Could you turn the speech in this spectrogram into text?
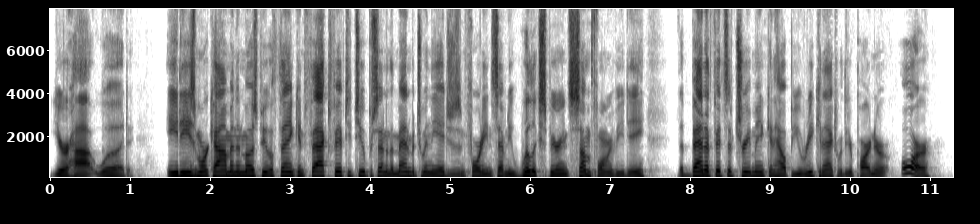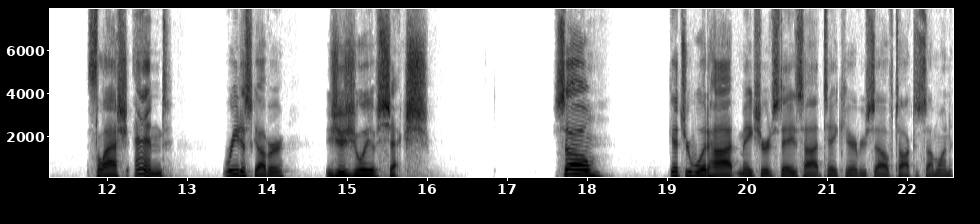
your hot wood. ED is more common than most people think. In fact, 52% of the men between the ages of 40 and 70 will experience some form of ED. The benefits of treatment can help you reconnect with your partner or slash end rediscover the joy of sex. So get your wood hot, make sure it stays hot, take care of yourself, talk to someone.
